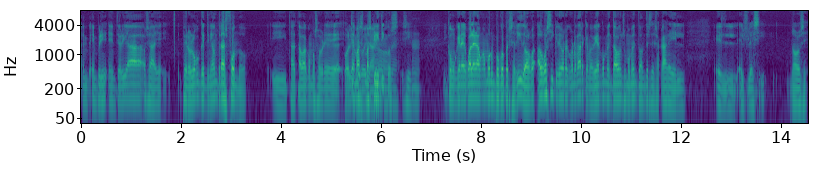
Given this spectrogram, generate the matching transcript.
En, en en teoría, o sea, pero luego que tenía un trasfondo y trataba como sobre Político temas más críticos. Mm. Y como que era igual era un amor un poco perseguido, algo, algo así creo recordar que me habían comentado en su momento antes de sacar el, el, el. No lo sé.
